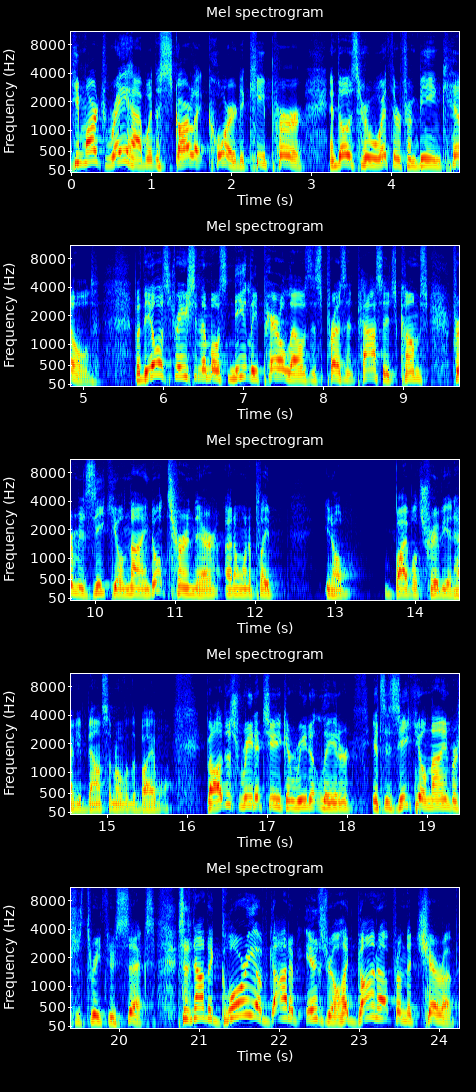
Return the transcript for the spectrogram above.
He marked Rahab with a scarlet cord to keep her and those who were with her from being killed. But the illustration that most neatly parallels this present passage comes from Ezekiel 9. Don't turn there. I don't want to play, you know, Bible trivia and have you bouncing over the Bible. But I'll just read it to you. You can read it later. It's Ezekiel 9, verses 3 through 6. It says, Now the glory of God of Israel had gone up from the cherub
